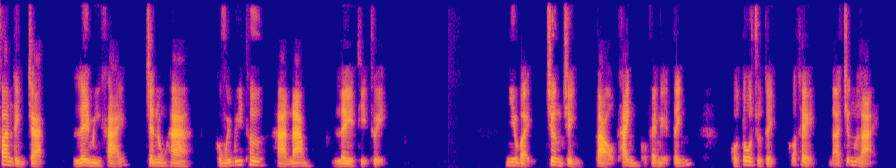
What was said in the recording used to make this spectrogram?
Phan Đình Trạc, Lê Minh Khái, Trần Ông Hà cùng với Bí thư Hà Nam, Lê Thị Thủy. Như vậy, chương trình tảo thanh của phe nghệ tĩnh của Tô Chủ tịch có thể đã chững lại.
